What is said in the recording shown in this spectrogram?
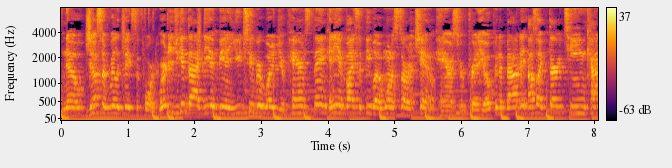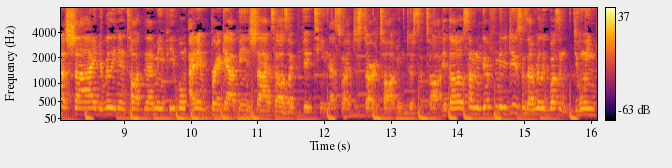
No, just a really big supporter. Where did you get the idea of being a YouTuber? What did your parents think? Any advice to people that want to start a channel? Parents were pretty open about it. I was like 13, kind of shy. They really didn't talk to that many people. I didn't break out being shy until I was like 15. That's when I just started talking just to talk. They thought it was something good for me to do since I really wasn't doing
